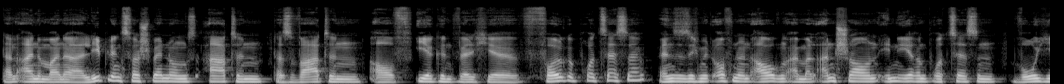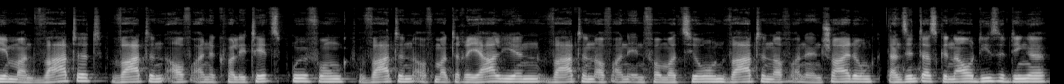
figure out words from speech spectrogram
Dann eine meiner Lieblingsverschwendungsarten, das Warten auf irgendwelche Folgeprozesse. Wenn Sie sich mit offenen Augen einmal anschauen in Ihren Prozessen, wo jemand wartet, warten auf eine Qualitätsprüfung, warten auf Materialien, warten auf eine Information, warten auf eine Entscheidung, dann sind das genau diese Dinge,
